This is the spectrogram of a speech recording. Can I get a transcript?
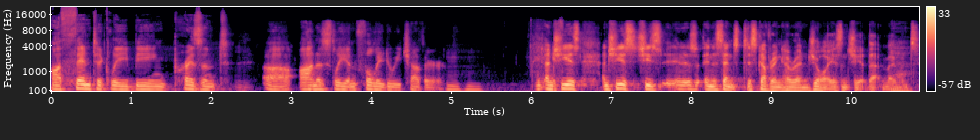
authentically being present uh, honestly and fully to each other. Mm-hmm. And she is, and she is, she's in a sense discovering her own joy, isn't she? At that moment,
